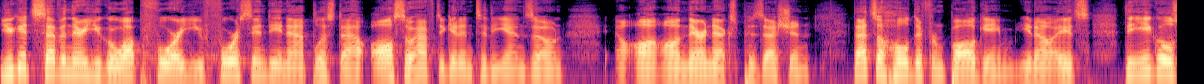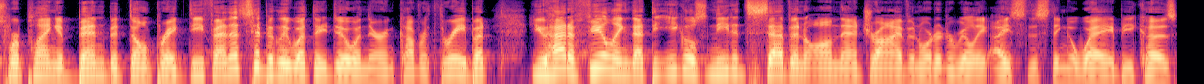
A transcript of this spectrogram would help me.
you get seven there, you go up four, you force Indianapolis to also have to get into the end zone uh, on, on their next possession. That's a whole different ball game. You know, it's the Eagles were playing a bend but don't break defense. That's typically what they do when they're in cover three. But you had a feeling that the Eagles needed seven on that drive in order to really ice this thing away because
